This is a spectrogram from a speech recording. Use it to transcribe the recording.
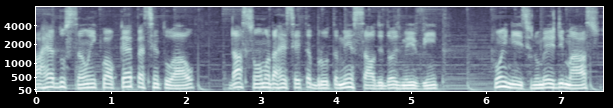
a redução em qualquer percentual da soma da receita bruta mensal de 2020, com início no mês de março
